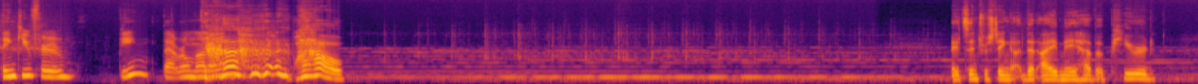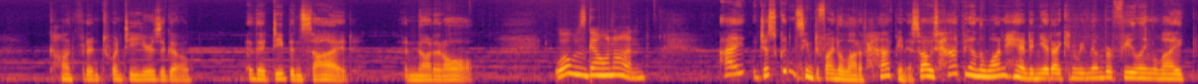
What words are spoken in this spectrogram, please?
Thank you for being that role model. Wow. It's interesting that I may have appeared confident 20 years ago, that deep inside, not at all. What was going on? I just couldn't seem to find a lot of happiness. So I was happy on the one hand, and yet I can remember feeling like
